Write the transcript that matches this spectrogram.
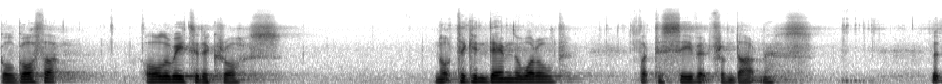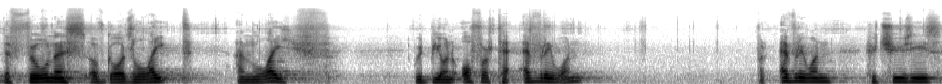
Golgotha, all the way to the cross. Not to condemn the world, but to save it from darkness. That the fullness of God's light and life would be on offer to everyone, for everyone who chooses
